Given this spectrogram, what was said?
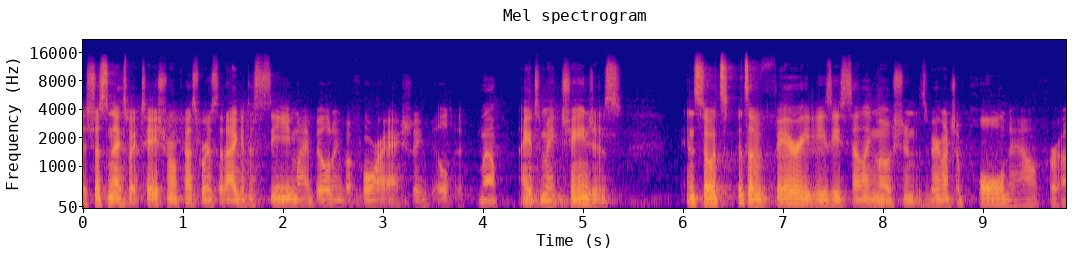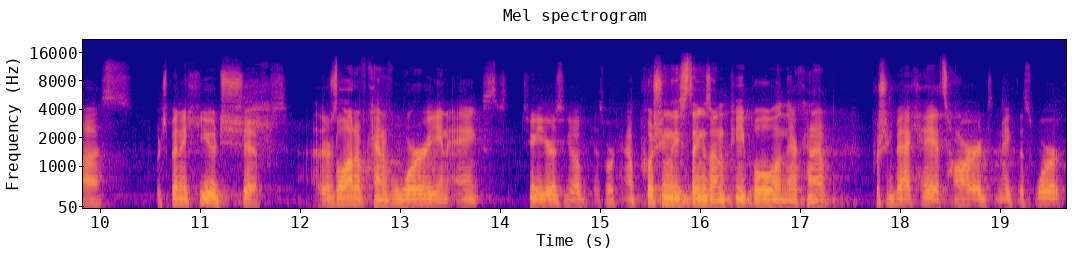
it's just an expectation from customers that I get to see my building before I actually build it. Wow. I get to make changes. And so it's, it's a very easy selling motion. It's very much a pull now for us, which has been a huge shift. Uh, there's a lot of kind of worry and angst two years ago because we're kind of pushing these things on people and they're kind of pushing back, hey, it's hard to make this work.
